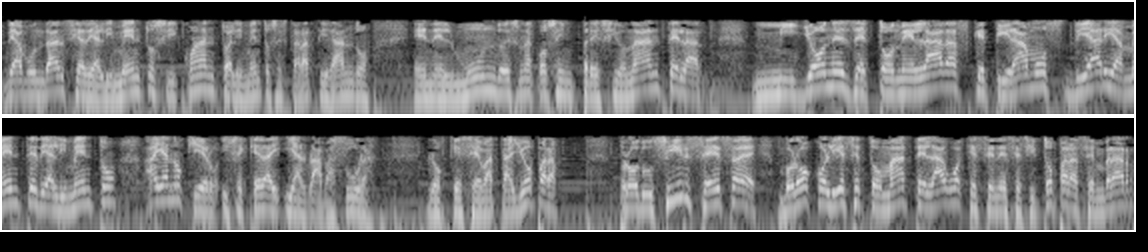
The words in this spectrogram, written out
de abundancia de alimentos y cuánto alimento se estará tirando en el mundo. Es una cosa impresionante, las millones de toneladas que tiramos diariamente de alimento. Ah, ya no quiero y se queda ahí y a la basura. Lo que se batalló para producirse ese brócoli, ese tomate, el agua que se necesitó para sembrar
